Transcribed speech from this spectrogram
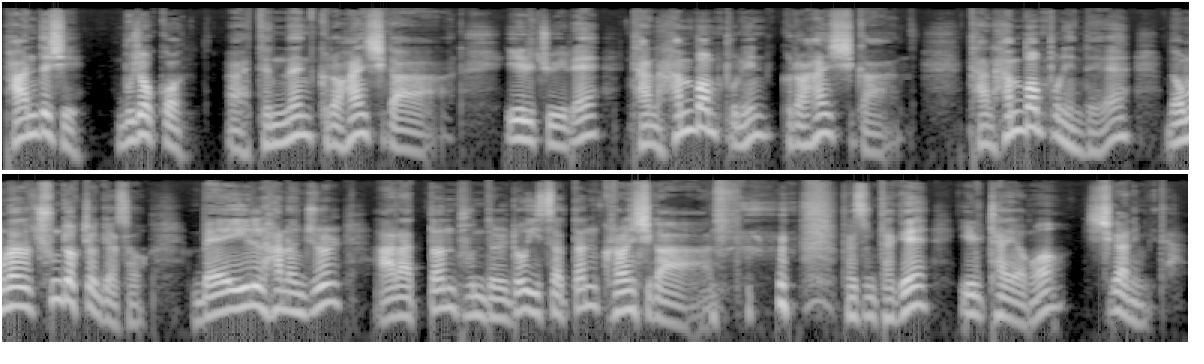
반드시 무조건 아, 듣는 그러한 시간 일주일에 단 한 번뿐인 그러한 시간 단 한 번뿐인데 너무나도 충격적이어서 매일 하는 줄 알았던 분들도 있었던 그런 시간 배순탁의 일타 영어 시간입니다.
